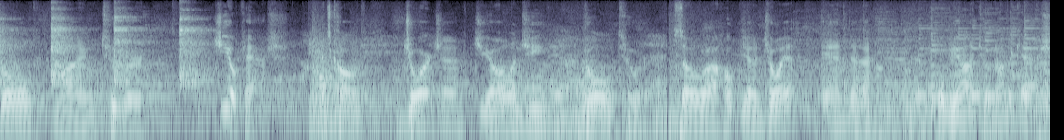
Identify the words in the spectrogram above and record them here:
gold mine tour geocache. It's called Georgia Geology Gold Tour. So I uh, hope you enjoy it, and uh, we'll be on to another cache.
